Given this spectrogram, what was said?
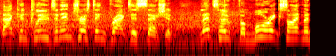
That concludes an interesting practice session. Let's hope for more excitement.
